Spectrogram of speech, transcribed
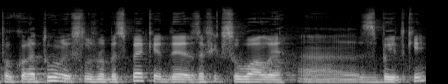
прокуратури, Служби безпеки, де зафіксували е, збитки.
